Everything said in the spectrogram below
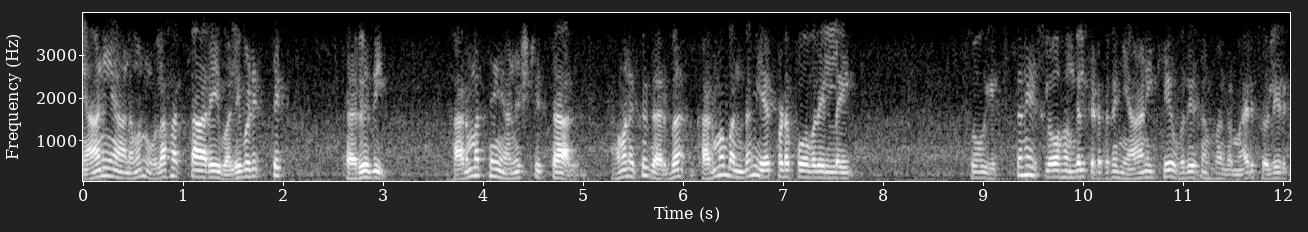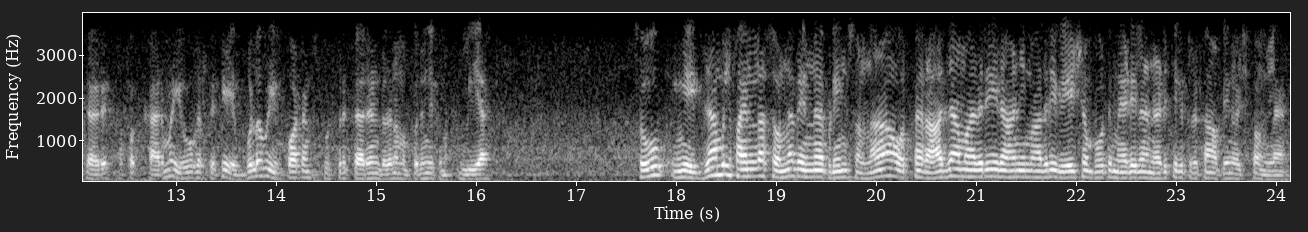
ஞானியானவன் உலகத்தாரை வழிபடுத்தி கருதி கர்மத்தை அனுஷ்டித்தால் அவனுக்கு கர்ப்ப கர்மபந்தம் ஏற்பட போவதில்லை. ஸோ எத்தனை ஸ்லோகங்கள் கிட்டத்தட்ட ஞானிக்கே உபதேசம் பண்ற மாதிரி சொல்லியிருக்காரு. அப்ப கர்ம யோகத்துக்கு எவ்வளவு இம்பார்ட்டன்ஸ் கொடுத்துருக்காருன்றதை நம்ம புரிஞ்சுக்கணும் இல்லையா? சோ இங்க எக்ஸாம்பிள் ஃபைனலா சொன்னது என்ன அப்படின்னு சொன்னா ஒருத்தன் ராஜா மாதிரி ராணி மாதிரி வேஷம் போட்டு மேடையில நடிச்சுக்கிட்டு இருக்கான் அப்படின்னு வச்சுக்கோங்களேன்.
